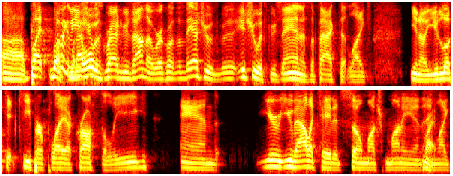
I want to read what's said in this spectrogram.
Uh, but look, I think the issue with Brad Guzan though, the issue the issue with Guzan is the fact that like you know you look at keeper play across the league and you're you've allocated so much money and, right. and like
